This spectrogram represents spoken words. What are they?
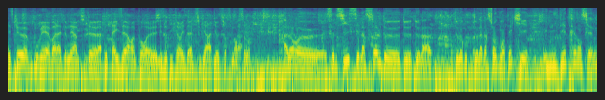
Est-ce que vous pouvez voilà, donner un petit appetizer pour les de la Tsugi Radio sur ce morceau Alors euh, celle-ci, c'est la seule de, de- de la, de, l'aug- de la version augmentée qui est une idée très ancienne,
